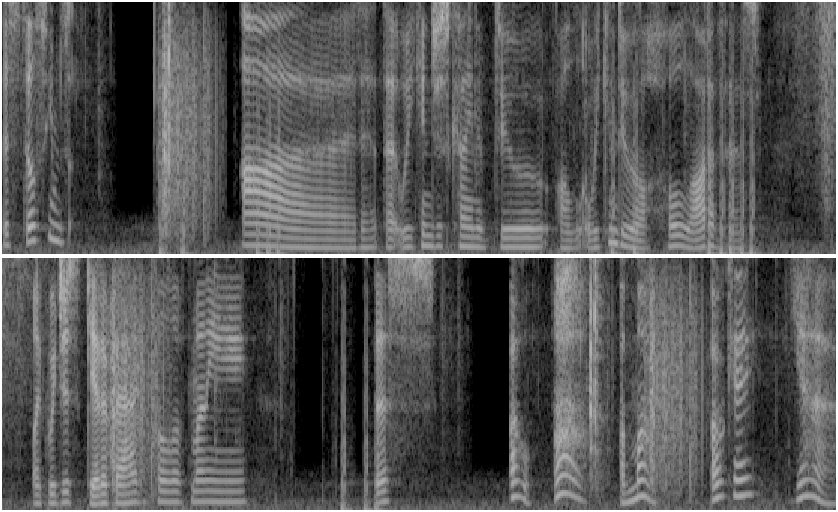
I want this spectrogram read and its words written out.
This still seems odd that we can just kind of do a, we can do a whole lot of this. Like we just get a bag full of money. This. Oh, a mop. Okay, yeah.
